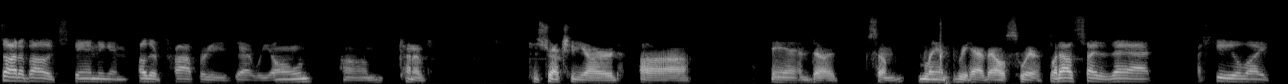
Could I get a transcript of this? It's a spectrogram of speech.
thought about expanding in other properties that we own, um, kind of construction yard, uh, and uh, some land we have elsewhere. But outside of that, I feel like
